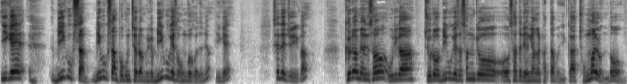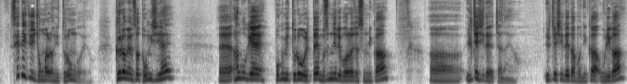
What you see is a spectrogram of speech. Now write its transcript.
이게 미국산, 미국산 복음처럼 그러니까 미국에서 온 거거든요. 이게 세대주의가 그러면서 우리가 주로 미국에서 선교사들의 영향을 받다 보니까 종말론도 세대주의 종말론이 들어온 거예요. 그러면서 동시에 에, 한국에 복음이 들어올 때 무슨 일이 벌어졌습니까? 어, 일제시대였잖아요. 일제시대다 보니까 우리가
